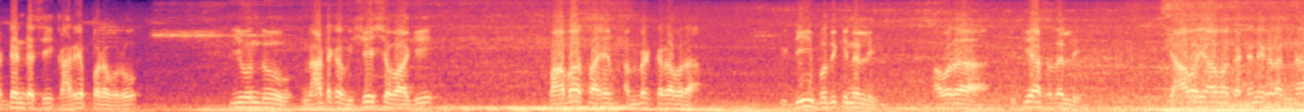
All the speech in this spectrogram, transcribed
ಅಡ್ಡಂಡಸಿ ಕಾರ್ಯಪ್ಪರವರು. ಈ ಒಂದು ನಾಟಕ ವಿಶೇಷವಾಗಿ ಬಾಬಾ ಸಾಹೇಬ್ ಅಂಬೇಡ್ಕರ್ ಅವರ ಇಡೀ ಬದುಕಿನಲ್ಲಿ, ಅವರ ಇತಿಹಾಸದಲ್ಲಿ ಯಾವ ಯಾವ ಘಟನೆಗಳನ್ನು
